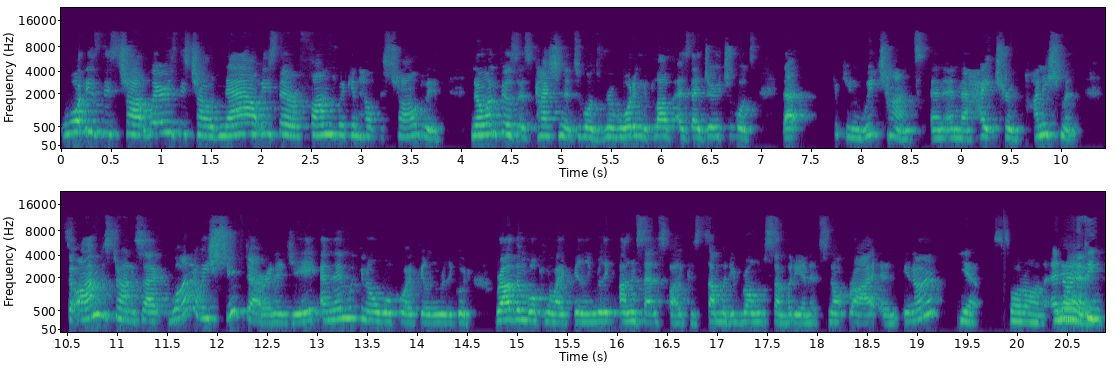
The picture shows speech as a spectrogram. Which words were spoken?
what is this child? Where is this child now? Is there a fund we can help this child with? No one feels as passionate towards rewarding with love as they do towards that freaking witch hunt and, and the hatred punishment. So I'm just trying to say, why don't we shift our energy and then we can all walk away feeling really good rather than walking away feeling really unsatisfied because somebody wronged somebody and it's not right and you know? Yeah, spot on. And yeah. I think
